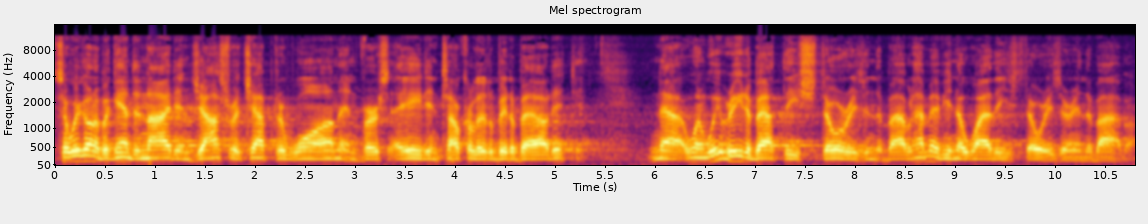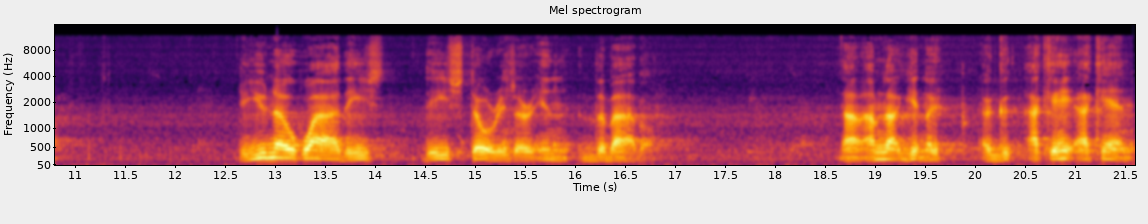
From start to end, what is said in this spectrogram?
So we're going to begin tonight in Joshua chapter 1 and verse 8 and talk a little bit about it. Now, when we read about these stories in the Bible, how many of you know why these stories are in the Bible? Do you know why these, these stories are in the Bible? Now, I'm not getting a, a I can't, I can't,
